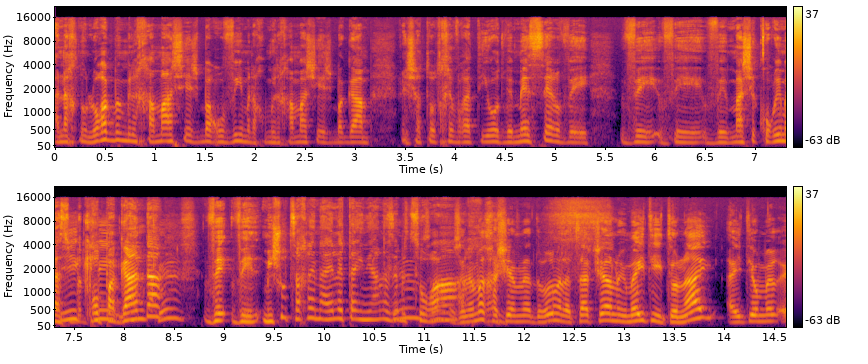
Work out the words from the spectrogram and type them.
אנחנו לא רק במלחמה שיש בה רובים, אנחנו במלחמה שיש בה גם רשתות חברתיות ומסר ומה שקוראים אז פרופגנדה, כן. ומישהו צריך לנהל את העניין הזה כן, בצורה... זהו. אז אני אומר לך שהם מדברים על הצד שלנו, אם הייתי עיתונאי, הייתי אומר, אה,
